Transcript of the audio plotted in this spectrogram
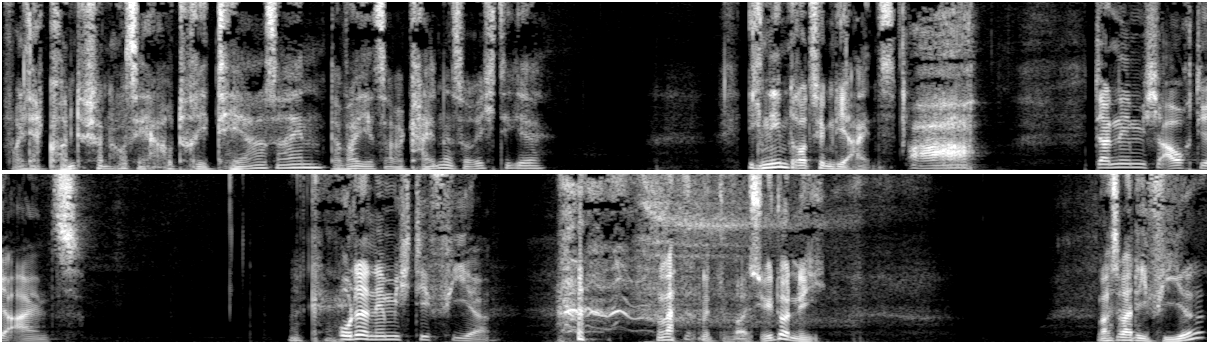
Wohl, der konnte schon auch sehr autoritär sein. Da war jetzt aber keine so richtige. Ich nehme trotzdem die Eins. Ah, dann nehme ich auch die Eins. Okay. Oder nehme ich die Vier. Was? Weiß ich doch nicht. Was war die vier?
